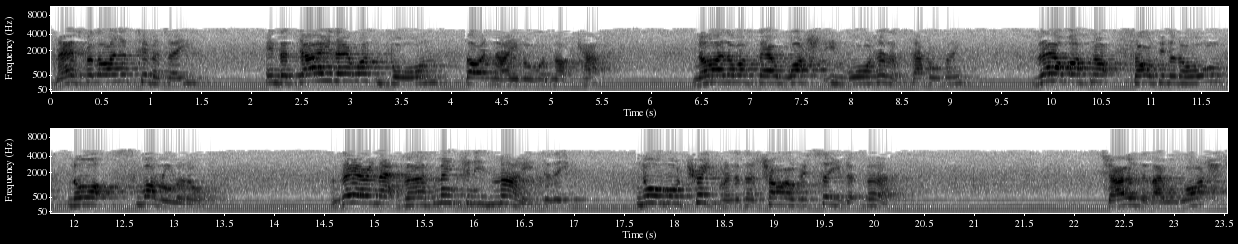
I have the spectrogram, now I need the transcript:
And as for thy nativity, in the day thou wast born, thy navel was not cut, neither wast thou washed in water to supple thee. Thou wast not salted at all, nor swaddled at all. And there in that verse mention is made to the normal treatment that the child received at birth. Shows that they were washed,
